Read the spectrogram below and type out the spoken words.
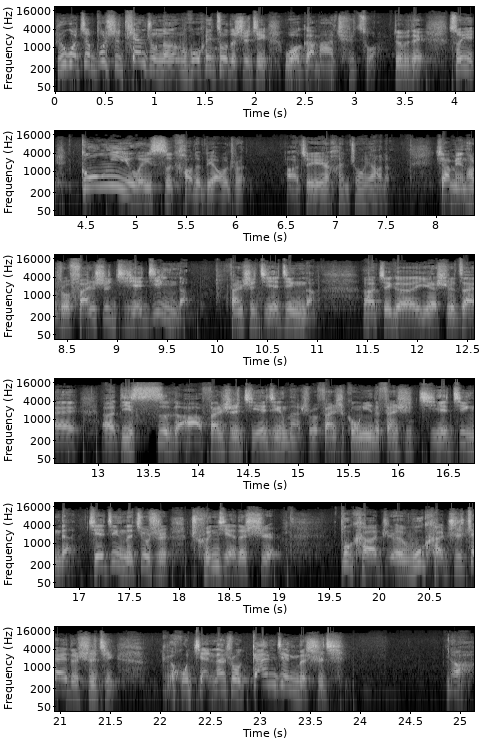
如果这不是天主能会做的事情，我干嘛去做？对不对？所以公义为思考的标准。啊，这也很重要的。下面他说：“凡是洁净的，凡是洁净的，啊，这个也是在呃第四个啊，凡是洁净的，说凡是公益的，凡是洁净的，洁净的就是纯洁的事。不可知无可之摘的事情，简单说干净的事情啊，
